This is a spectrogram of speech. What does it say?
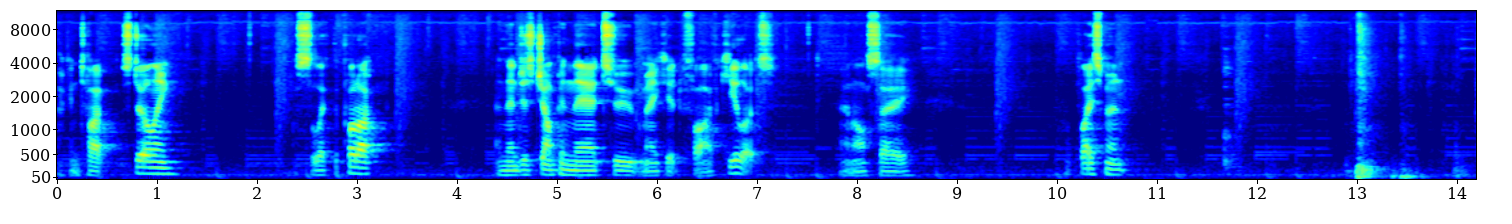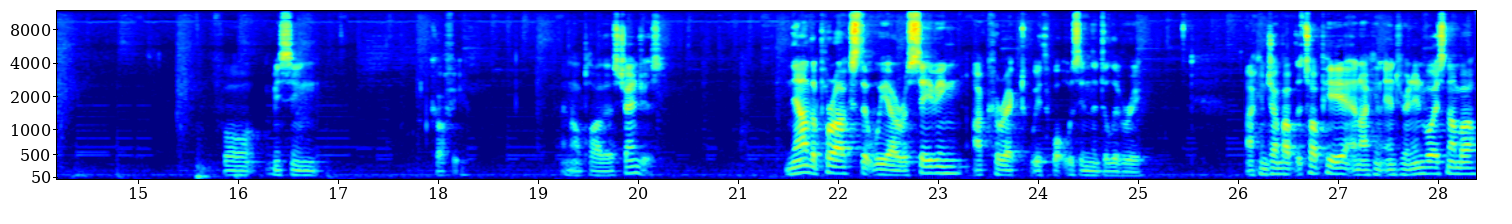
I can type Sterling, select the product, and then just jump in there to make it five kilos. And I'll say replacement for missing coffee. And I'll apply those changes. Now the products that we are receiving are correct with what was in the delivery. I can jump up the top here and I can enter an invoice number.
